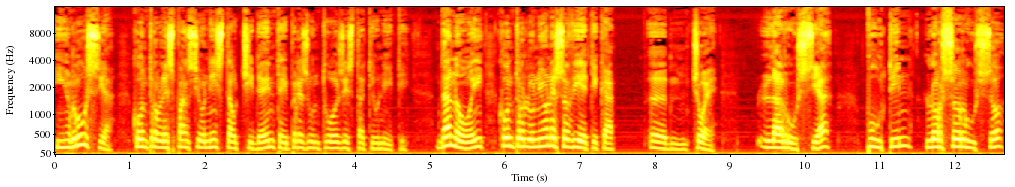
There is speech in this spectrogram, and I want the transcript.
In Russia contro l'espansionista Occidente e i presuntuosi Stati Uniti, da noi contro l'Unione Sovietica, ehm, cioè la Russia, Putin, l'orso russo,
